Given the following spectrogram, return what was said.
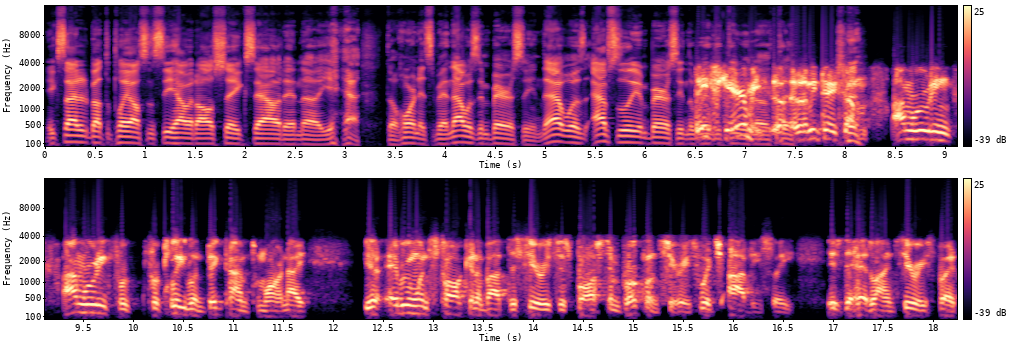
excited about the playoffs and see how it all shakes out. And uh, yeah, the Hornets, man, that was embarrassing. That was absolutely embarrassing. The they way scare me. Let me tell you something. I'm rooting. I'm rooting for for Cleveland big time tomorrow night. You know, everyone's talking about the series, this Boston Brooklyn series, which obviously is the headline series, but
